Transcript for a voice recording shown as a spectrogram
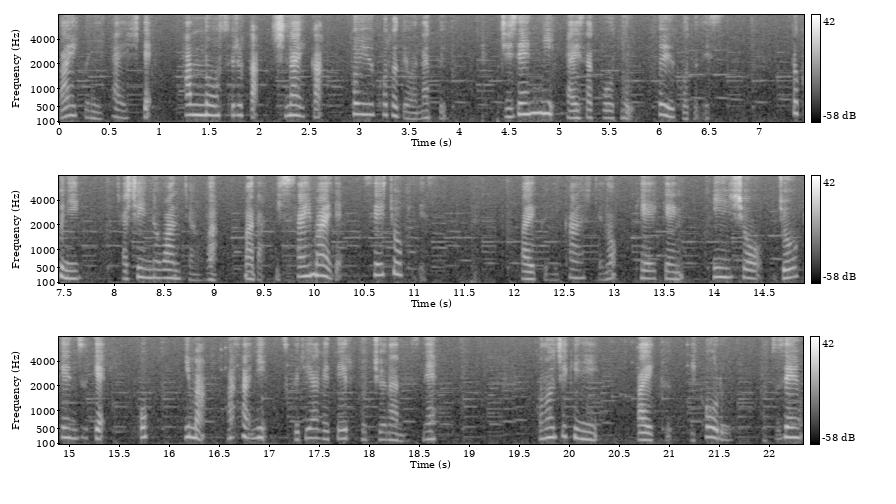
バイクに対して反応するかしないかということではなく事前に対策を取るということです特に写真のワンちゃんはまだ1歳前で成長期ですバイクに関しての経験印象条件付けを今まさに作り上げている途中なんですね。この時期にバイクイコール突然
